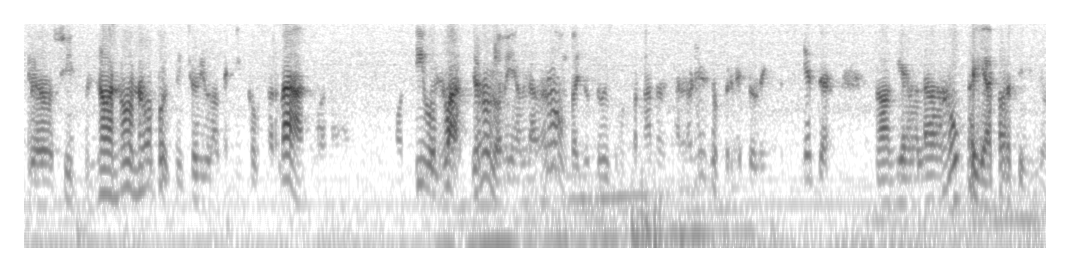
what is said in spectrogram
pero sí, no, no, no, porque yo iba a venir con Fernando. Motivo igual, yo no lo había hablado nunca, yo estuve con Fernando en San Lorenzo, pero esto de Independiente no había hablado nunca y aparte yo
